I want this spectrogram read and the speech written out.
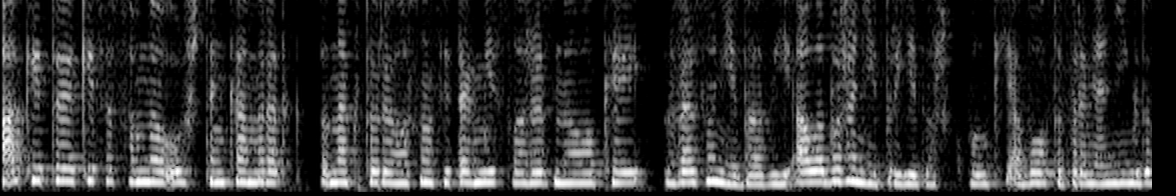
Aké to je, keď sa so mnou už ten kamarát, na ktorého som si tak myslela, že sme OK, zrazu nebaví, alebo že nepríde do škôlky a bol to pre mňa niekto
